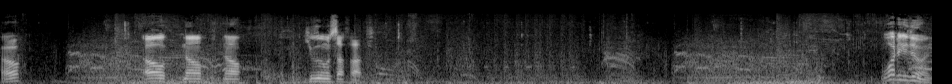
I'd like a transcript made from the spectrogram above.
Oh? Oh, no, no. He blew himself up. What are you doing?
